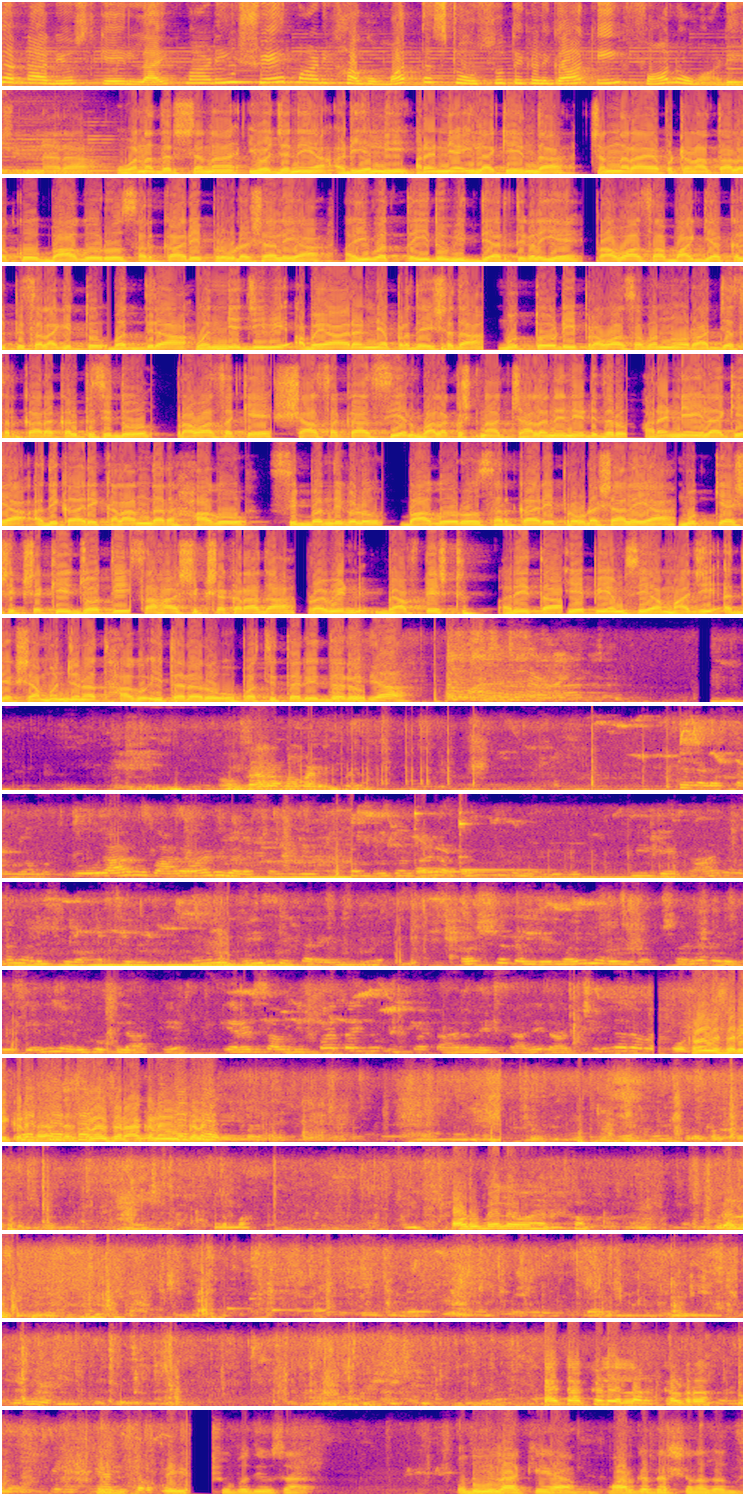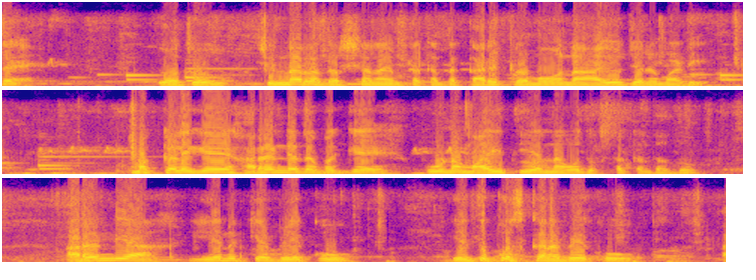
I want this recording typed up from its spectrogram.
ಕನ್ನಡ ನ್ಯೂಸ್ಗೆ ಲೈಕ್ ಮಾಡಿ, ಶೇರ್ ಮಾಡಿ ಹಾಗೂ ಮತ್ತಷ್ಟು ಸುದ್ದಿಗಳಿಗಾಗಿ ಫಾಲೋ ಮಾಡಿ. ಚಿಣ್ಣರ ವನದರ್ಶನ ಯೋಜನೆಯ ಅಡಿಯಲ್ಲಿ ಅರಣ್ಯ ಇಲಾಖೆಯಿಂದ ಚನ್ನರಾಯಪಟ್ಟಣ ತಾಲೂಕು ಬಾಗೂರು ಸರ್ಕಾರಿ ಪ್ರೌಢಶಾಲೆಯ ಐವತ್ತೈದು ವಿದ್ಯಾರ್ಥಿಗಳಿಗೆ ಪ್ರವಾಸ ಭಾಗ್ಯ ಕಲ್ಪಿಸಲಾಗಿತ್ತು. ಭದ್ರಾ ವನ್ಯಜೀವಿ ಅಭಯಾರಣ್ಯ ಪ್ರದೇಶದ ಮುತ್ತೋಡಿ ಪ್ರವಾಸವನ್ನು ರಾಜ್ಯ ಸರ್ಕಾರ ಕಲ್ಪಿಸಿದ್ದು, ಪ್ರವಾಸಕ್ಕೆ ಶಾಸಕ ಸಿಎನ್ ಬಾಲಕೃಷ್ಣ ಚಾಲನೆ ನೀಡಿದರು. ಅರಣ್ಯ ಇಲಾಖೆಯ ಅಧಿಕಾರಿ ಕಲಾಂದರ್ ಹಾಗೂ ಸಿಬ್ಬಂದಿಗಳು ಬಾಗೂರು ಸರ್ಕಾರಿ ಪ್ರೌಢಶಾಲೆಯ ಮುಖ್ಯ ಶಿಕ್ಷಕಿ ಜ್ಯೋತಿ ಸಹ ಶಿಕ್ಷಕರಾದ ಪ್ರವೀಣ್, ಬ್ಯಾಪ್ಟಿಸ್ಟ್, ಅನಿತಾ, ಎಪಿಎಂಸಿಯ ಮಾಜಿ ಅಧ್ಯಕ್ಷ ಮಂಜುನಾಥ್ ಹಾಗೂ ಇತರರು ಉಪಸ್ಥಿತರಿದ್ದರು. ನೂರಾರು ಬಾನಾಡಿಗಳ ಸಂಗೀತ ಹೀಗೆ ಕಾರ್ಯ ನಡೆಸುವ ಹಸಿರು ಹೂಳು ಬೀಸಿ ಕರೆಯುತ್ತಿದೆ. ವರ್ಷದಲ್ಲಿ ಮೈಮರೆಯುವ ಕ್ಷಣಗಳಿಗೆ ಎಲ್ಲರಿಗೂ ಇಲಾಖೆ ಎರಡ್ ಸಾವಿರದ ಇಪ್ಪತ್ತೈದು ಇಪ್ಪತ್ತಾರನೇ ಸಾಲಿನ ಚಿನ್ನರ ಅವ್ರ ಮೇಲೆ ಗಲ್ಸ್. ಶುಭ ದಿವಸ. ಒಂದು ಇಲಾಖೆಯ ಮಾರ್ಗದರ್ಶನದಂತೆ ಇವತ್ತು ಚಿನ್ನರ ದರ್ಶನ ಎಂಬತಕ್ಕಂಥ ಕಾರ್ಯಕ್ರಮವನ್ನು ಆಯೋಜನೆ ಮಾಡಿ ಮಕ್ಕಳಿಗೆ ಅರಣ್ಯದ ಬಗ್ಗೆ ಪೂರ್ಣ ಮಾಹಿತಿಯನ್ನು ಒದಗಿಸ್ತಕ್ಕಂಥದ್ದು. ಅರಣ್ಯ ಏನಕ್ಕೆ ಬೇಕು ಎದಕ್ಕೋಸ್ಕರ ಬೇಕು,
